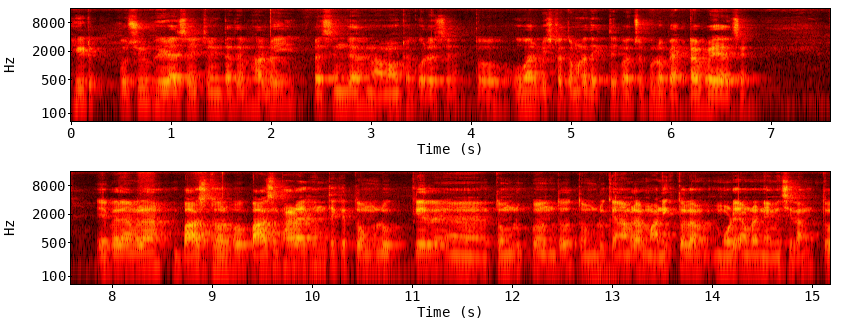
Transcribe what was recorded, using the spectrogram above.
ভিড়, প্রচুর ভিড় আছে ট্রেনটাতে ভালোই প্যাসেঞ্জার নামা ওঠা করেছে। তো ওভারব্রিজটা তোমরা দেখতেই পাচ্ছ, পুরো প্যাকড হয়ে আছে। এবারে আমরা বাস ধরবো। বাস ভাড়া এখান থেকে তমলুকের তমলুক পর্যন্ত। তমলুকের আমরা মানিকতলা মোড়ে আমরা নেমেছিলাম। তো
